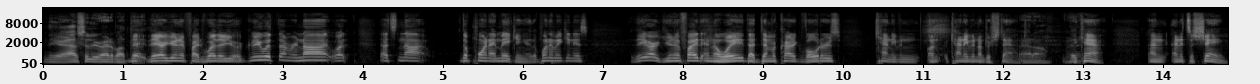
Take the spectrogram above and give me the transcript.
You're absolutely right about They, that. they are unified, whether you agree with them or not. What that's not the point I'm making. Here, the point I'm making is they are unified in a way that Democratic voters can't even un, can't even understand at all. They can't, and and it's a shame.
